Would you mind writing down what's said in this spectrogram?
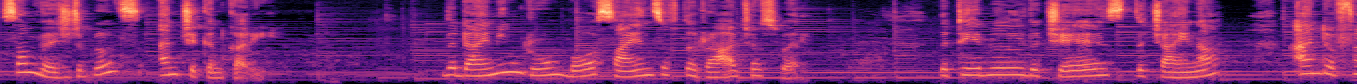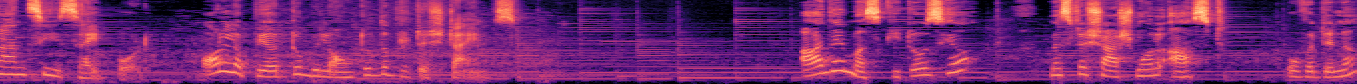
some vegetables, and chicken curry. The dining room bore signs of the Raj as well. The table, the chairs, the china, and a fancy sideboard all appeared to belong to the British times. Are there mosquitoes here? Mr. Shasmal asked over dinner.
